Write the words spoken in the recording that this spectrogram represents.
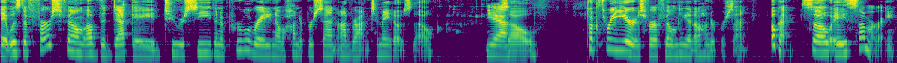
It was the first film of the decade to receive an approval rating of 100% on Rotten Tomatoes, though. Yeah. So, took three years for a film to get 100%. Okay, so a summary.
